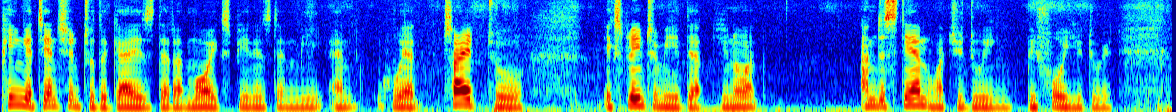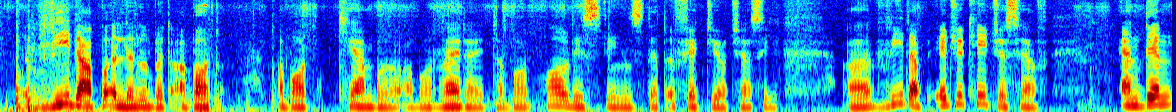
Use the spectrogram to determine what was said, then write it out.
paying attention to the guys that are more experienced than me and who had tried to explain to me that, you know what, understand what you're doing before you do it. Read up a little bit about about camber, about height, about all these things that affect your chassis. Uh, read up, educate yourself, and then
